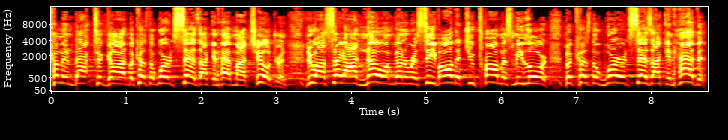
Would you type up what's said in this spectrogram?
coming back to God because the word says I can have my children? Do I say, I know? Know I'm going to receive all that you promised me, Lord, because the word says I can have it.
